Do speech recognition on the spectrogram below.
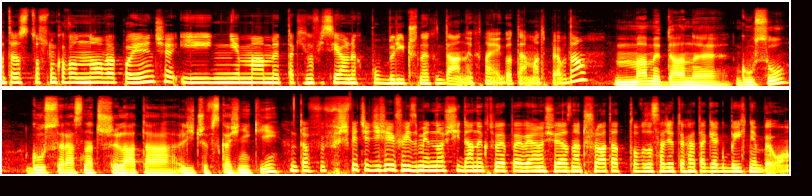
A to jest stosunkowo nowe pojęcie i nie mamy takich oficjalnych, publicznych danych na jego temat, prawda? Mamy dane GUS-u, GUS raz na trzy lata liczy wskaźniki. To w świecie dzisiejszej zmienności dane, które pojawiają się raz na trzy lata, to w zasadzie trochę tak, jakby ich nie było.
